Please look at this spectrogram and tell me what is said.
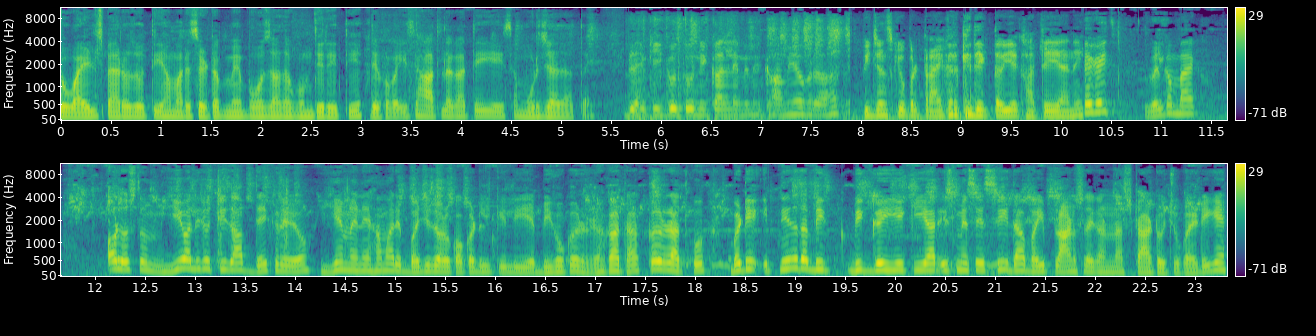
जो वाइल्ड स्पैरोज होती है, हमारे सेटअप में बहुत ज़्यादा घूमती रहती है। देखो भाई, इसे हाथ लगाते ही ये सब मुरझा जाता है। ब्लैकी को तो निकालने में मैं कामयाब रहा। पिजन्स के ऊपर ट्राई करके देखता हूँ ये खाते हैं या नहीं। वेलकम बैक और दोस्तों, ये वाली जो चीज़ आप देख रहे हो, ये मैंने हमारे बजीज और कॉकडिल के लिए भिगो कर रखा था कल रात को, बट ये इतनी ज़्यादा बिक बिक गई है कि यार इसमें से सीधा भाई प्लांट्स लगाना स्टार्ट हो चुका है, ठीक है?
